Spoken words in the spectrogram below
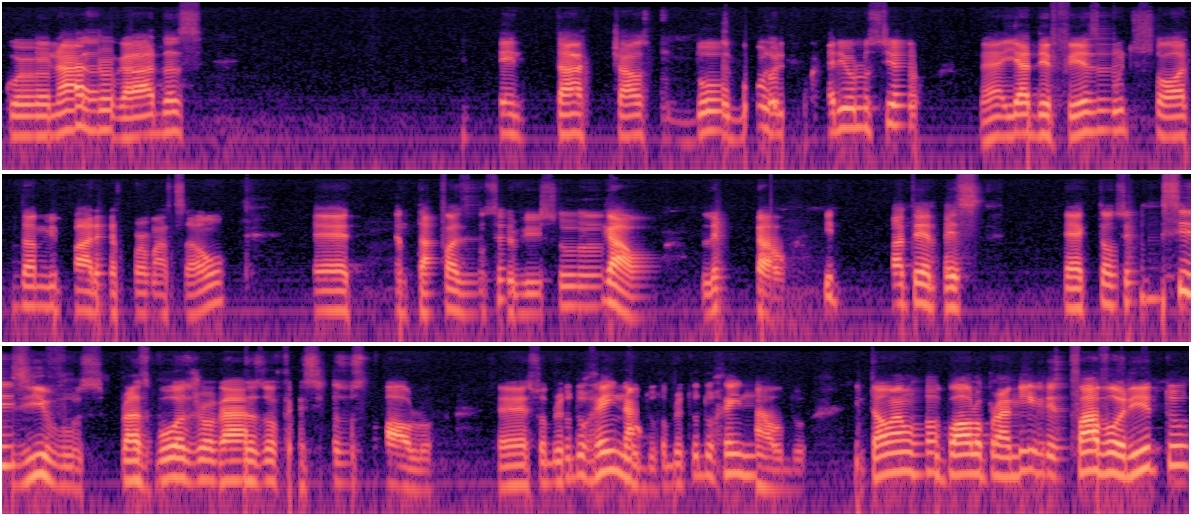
coordenar as jogadas, tentar achar os dois bons e o Luciano. Né? E a defesa é muito sólida, me parece, a formação. É, tentar fazer um serviço legal. Legal. E laterais é, que estão sendo decisivos para as boas jogadas ofensivas do São Paulo. É, sobretudo Reinaldo, sobretudo Reinaldo. Então é um São Paulo, para mim, favorito,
